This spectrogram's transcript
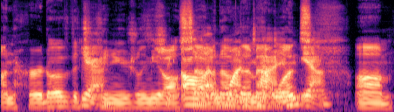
unheard of. That Yeah. you can usually meet all, all seven of them at once. yeah. Um,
